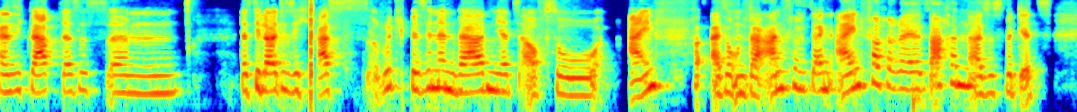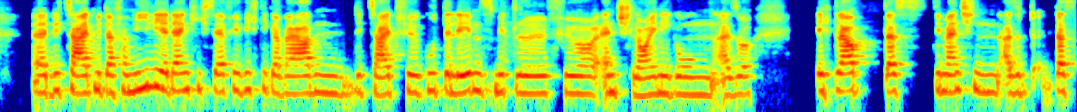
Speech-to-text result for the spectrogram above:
Also ich glaube, dass es, ähm, dass die Leute sich krass rückbesinnen werden jetzt auf so einfach, also unter Anführungszeichen einfachere Sachen. Also es wird jetzt die Zeit mit der Familie, denke ich, sehr viel wichtiger werden, die Zeit für gute Lebensmittel, für Entschleunigung. Also ich glaube, dass die Menschen, also dass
